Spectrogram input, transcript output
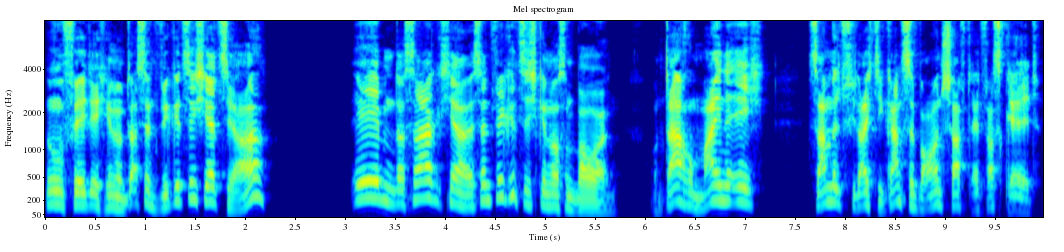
Nun, Väterchen, und das entwickelt sich jetzt, ja? Eben, das sage ich ja. Es entwickelt sich, Genossenbauern. Und darum meine ich, sammelt vielleicht die ganze Bauernschaft etwas Geld.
